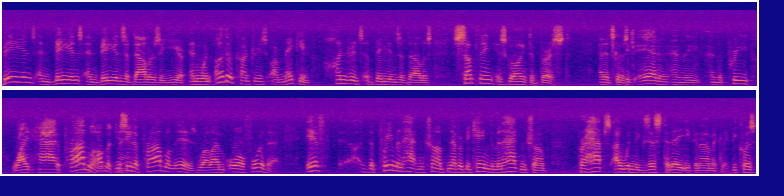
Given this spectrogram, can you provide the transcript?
billions and billions and billions of dollars a year, and when other countries are making hundreds of billions of dollars, something is going to burst. And it's going to... ad and, and the, and the pre-white hat The problem, public you see, the problem is, well, I'm all for that. If uh, the pre-Manhattan Trump never became the Manhattan Trump, perhaps I wouldn't exist today economically because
